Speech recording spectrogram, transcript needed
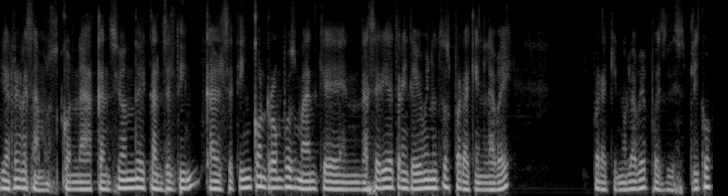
Ya regresamos con la canción de Calcetín, Calcetín con Rombos Man, que en la serie de 31 minutos, para quien la ve, y para quien no la ve, pues les explico.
